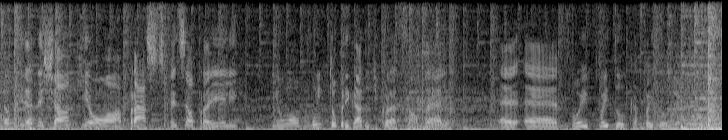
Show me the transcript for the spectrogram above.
Então queria deixar aqui um abraço especial pra ele e um muito obrigado de coração, velho. É, é, foi, foi Duca, foi Duca.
